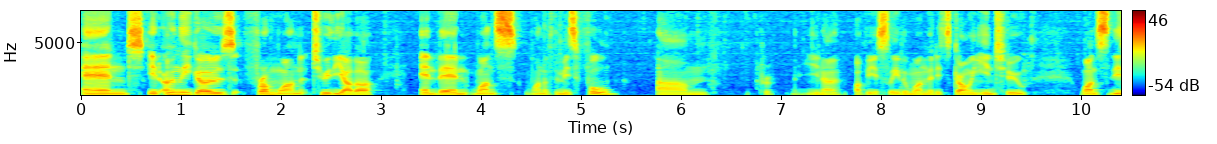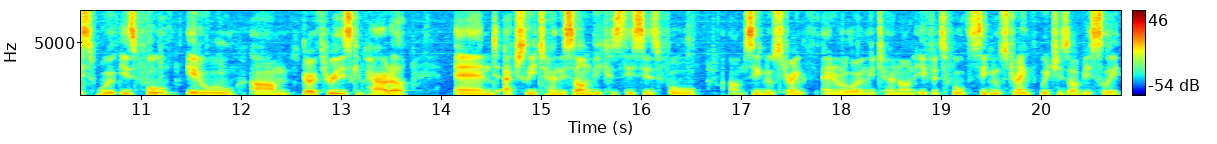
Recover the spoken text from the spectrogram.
and it only goes from one to the other, and then once one of them is full, um, you know, obviously the one that it's going into, once this is full, it will um, go through this comparator and actually turn this on because this is full um, signal strength and it will only turn on if it's full signal strength, which is obviously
